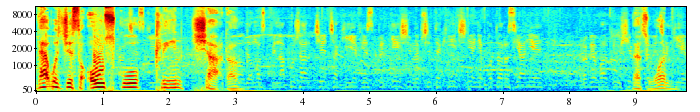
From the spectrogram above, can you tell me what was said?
that was just an old school clean shot, dog. do Moskwy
